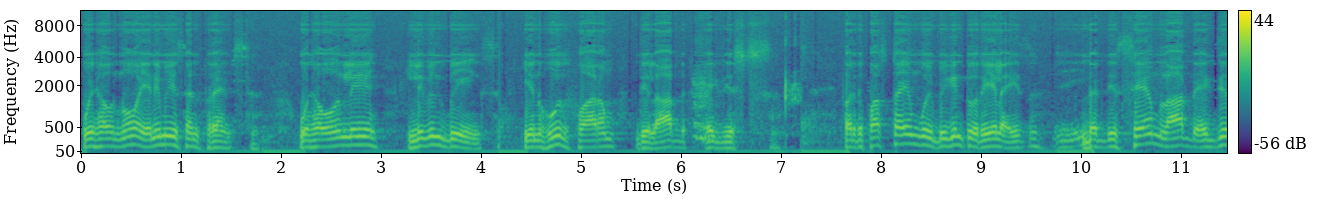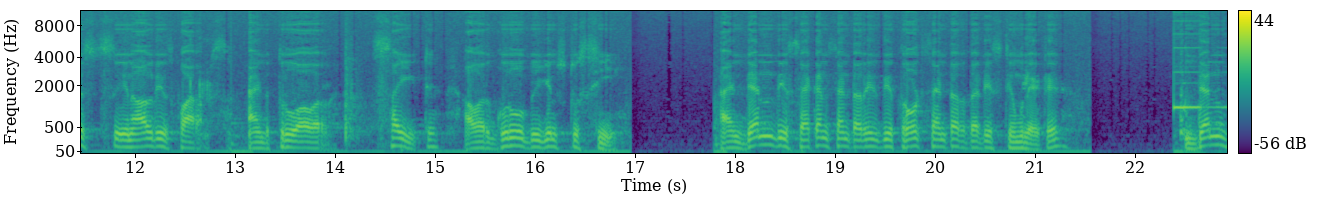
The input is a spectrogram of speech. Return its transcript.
we have no enemies and friends. We have only living beings in whose form the Lord exists. For the first time we begin to realize that the same Lord exists in all these forms and through our sight our Guru begins to see. And then the second center is the throat center that is stimulated. Then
